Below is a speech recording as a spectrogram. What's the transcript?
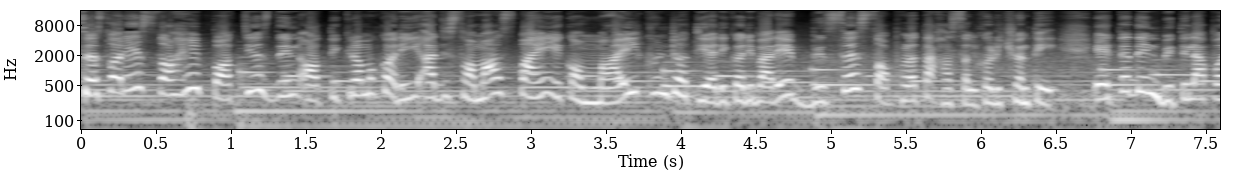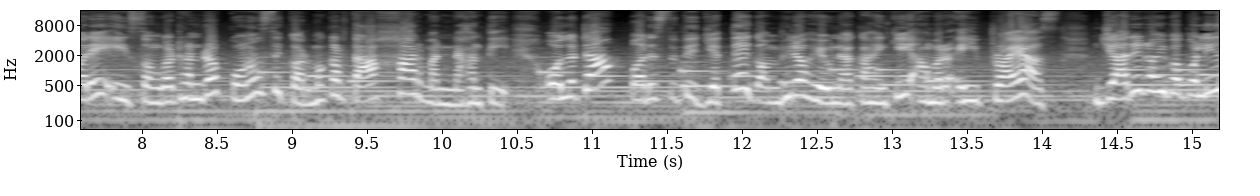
शेषर 125 दिन अतिक्रम करी आज सम म करिवारे विशेष सफलता परे ए संगठन रो कोनोसी कर्मकर्ता हार मिना ओलटा परिस्थिति जे कि हमर एही प्रयास जारी रहिबो पनि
